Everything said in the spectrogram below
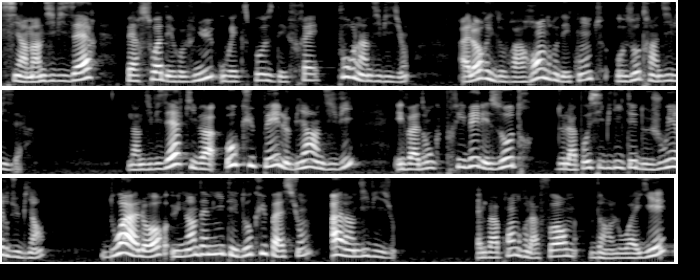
Si un indivisaire perçoit des revenus ou expose des frais pour l'indivision, alors il devra rendre des comptes aux autres indivisaires. L'indivisaire qui va occuper le bien indivis et va donc priver les autres de la possibilité de jouir du bien, doit alors une indemnité d'occupation à l'indivision. Elle va prendre la forme d'un loyer,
